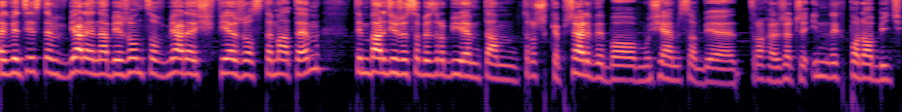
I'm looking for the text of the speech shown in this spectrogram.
tak więc jestem w miarę na bieżąco, w miarę świeżo z tematem. Tym bardziej, że sobie zrobiłem tam troszkę przerwy, bo musiałem sobie trochę rzeczy innych porobić.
